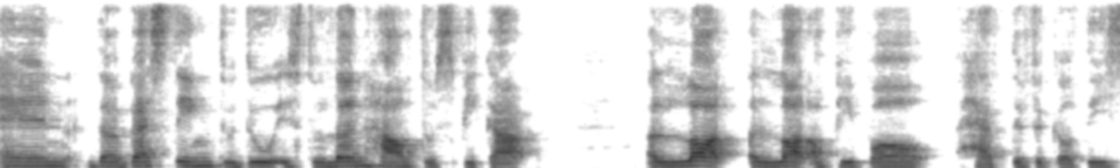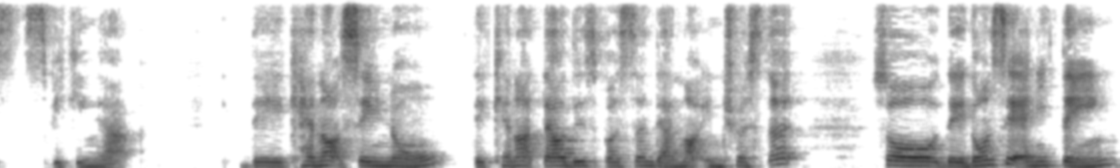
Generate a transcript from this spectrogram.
And the best thing to do is to learn how to speak up. A lot, a lot of people have difficulties speaking up. They cannot say no. They cannot tell this person they are not interested. So they don't say anything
